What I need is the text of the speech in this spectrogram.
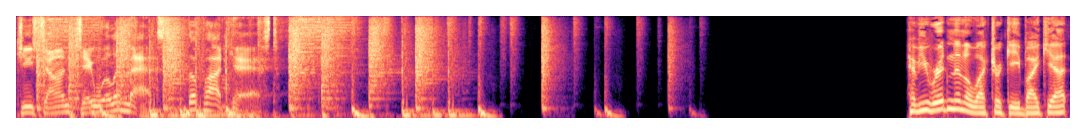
Keyshawn, Jay, Will, and Max, the podcast. Have you ridden an electric e bike yet?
